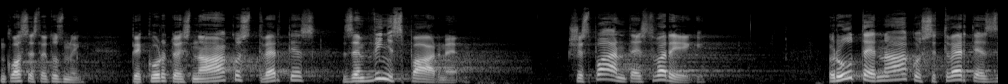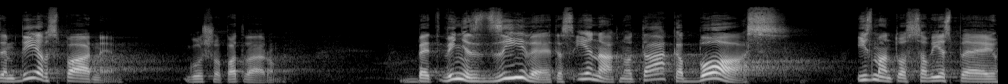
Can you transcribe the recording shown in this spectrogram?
Un klausies, teikt uzmanīgi, pie kura tu esi nākus tverties zem viņa spārniem. Šie spārni te ir svarīgi. Rūte ir nākusi tverties zem dieva spārniem, gūst šo patvērumu. Bet viņas dzīvē tas ienāk no tā, ka Boās izmanto savu iespēju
